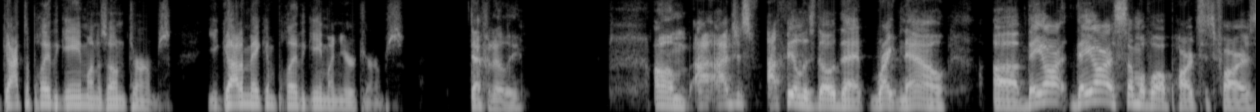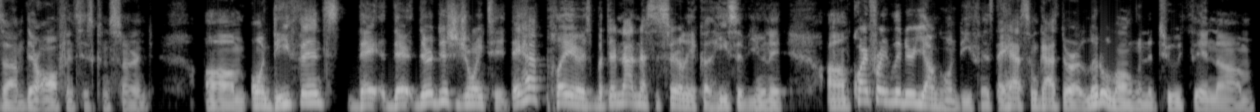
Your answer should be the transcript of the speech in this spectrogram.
got to play the game on his own terms. You got to make him play the game on your terms. Definitely. Um, I, I just I feel as though that right now, uh, they are they are some of all parts as far as um their offense is concerned. Um, on defense, they they're they're disjointed. They have players, but they're not necessarily a cohesive unit. Um, quite frankly, they're young on defense. They have some guys that are a little long in the tooth, and um,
